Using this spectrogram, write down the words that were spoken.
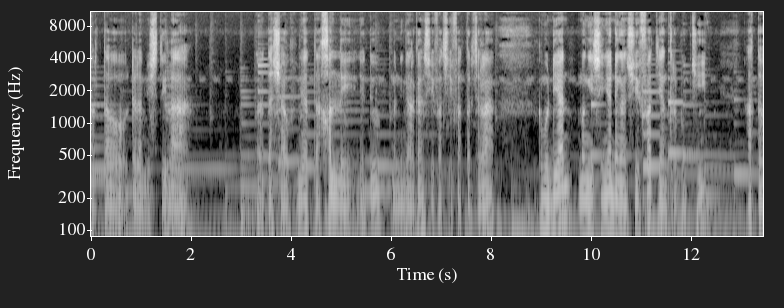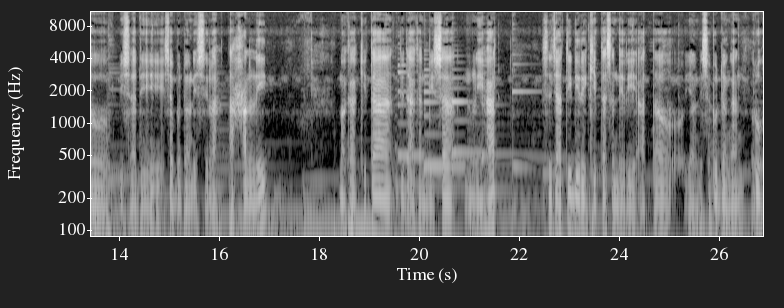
atau dalam istilah Tasyawufnya takhalli yaitu meninggalkan sifat-sifat tercela kemudian mengisinya dengan sifat yang terpuji atau bisa disebut dengan istilah tahalli maka kita tidak akan bisa melihat sejati diri kita sendiri atau yang disebut dengan ruh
